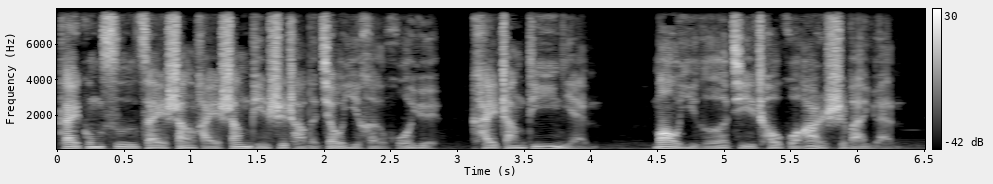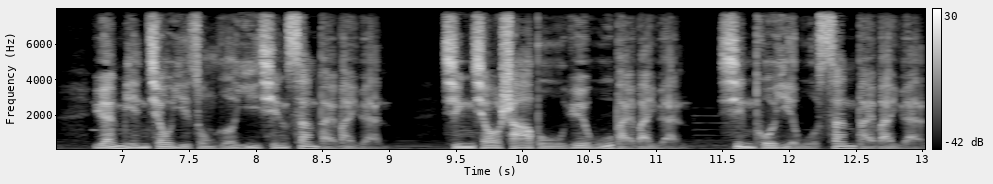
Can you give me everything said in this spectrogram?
该公司在上海商品市场的交易很活跃，开张第一年。贸易额即超过二十万元，原棉交易总额一千三百万元，经销纱布约五百万元，信托业务三百万元，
